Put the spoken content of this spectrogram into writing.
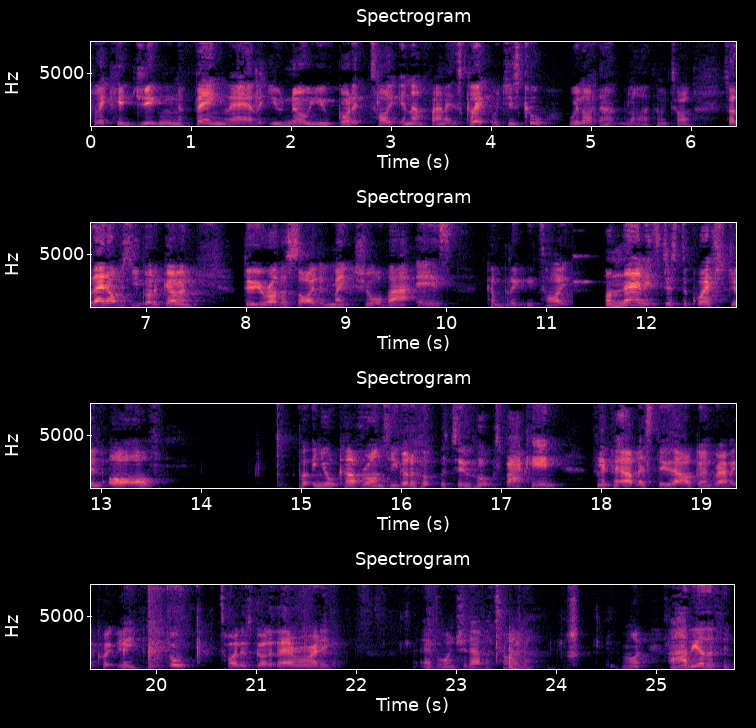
clickaging thing there that you know you've got it tight enough and it's clicked, which is cool. We like that. We like that, don't we, Tyler? So then obviously you've got to go and do your other side and make sure that is completely tight. And then it's just a question of putting your cover on, so you've got to hook the two hooks back in, flip it up. Let's do that. I'll go and grab it quickly. Oh, Tyler's got it there already. Everyone should have a Tyler. Right. Ah, the other thing.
